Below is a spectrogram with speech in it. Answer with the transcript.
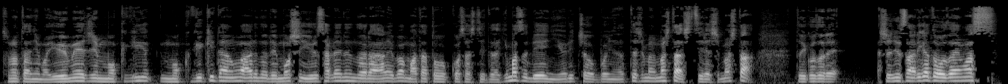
その他にも有名人目撃目撃談はあるので、もし許されるのであればまた投稿させていただきます。例により長文になってしまいました。失礼しました。ということで、主任さんありがとうございます。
